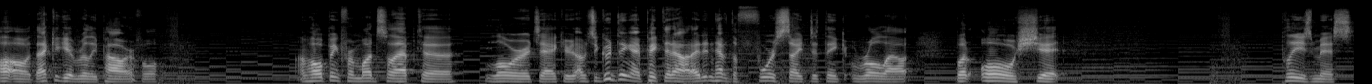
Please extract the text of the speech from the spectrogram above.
Uh-oh. That could get really powerful. I'm hoping for Mud Slap to lower its accuracy. It's a good thing I picked it out. I didn't have the foresight to think rollout. But oh shit. Please miss.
